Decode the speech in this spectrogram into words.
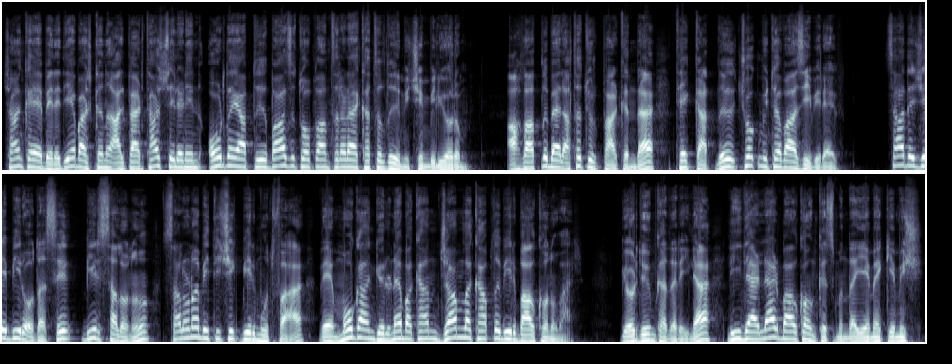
Çankaya Belediye Başkanı Alper Taşdelen'in orada yaptığı bazı toplantılara katıldığım için biliyorum. Ahlatlıbel Atatürk Parkı'nda tek katlı, çok mütevazi bir ev. Sadece bir odası, bir salonu, salona bitişik bir mutfağı ve Mogan Gölü'ne bakan camla kaplı bir balkonu var. Gördüğüm kadarıyla liderler balkon kısmında yemek yemiş.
